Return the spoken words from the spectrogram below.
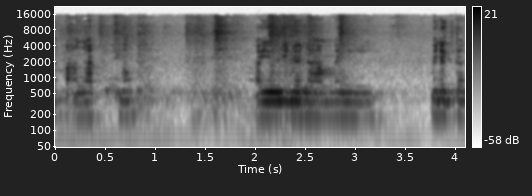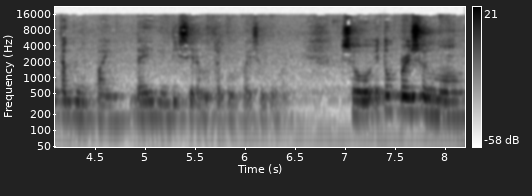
nakaangat, no? Ayaw nila na may may nagtatagumpay dahil hindi sila matagumpay sa buhay. So, itong person mo,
